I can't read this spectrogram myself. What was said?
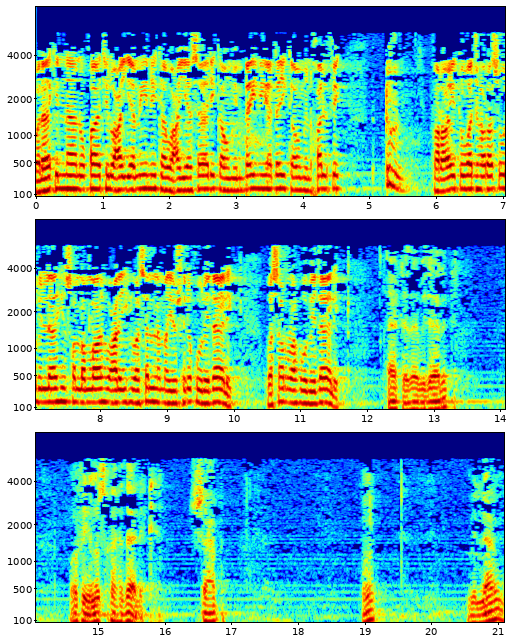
ولكننا نقاتل عن يمينك وعن يسارك ومن بين يديك ومن خلفك. فرأيت وجه رسول الله صلى الله عليه وسلم يشرق لذلك وسره بذلك. هكذا بذلك وفي نسخة ذلك. الشعب؟ باللام.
